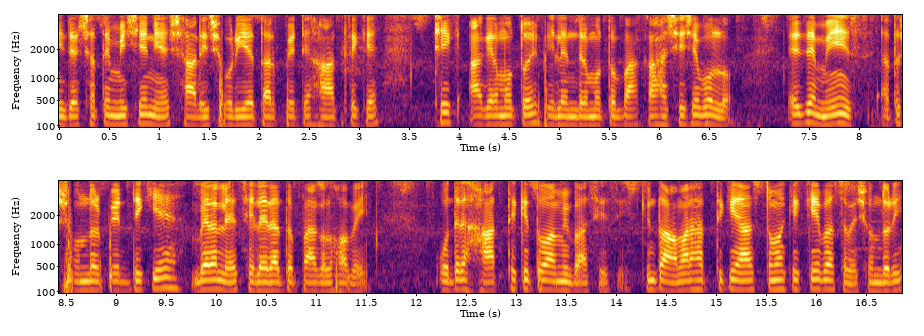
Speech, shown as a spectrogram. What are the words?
নিজের সাথে মিশিয়ে নিয়ে শাড়ি সরিয়ে তার পেটে হাত রেখে ঠিক আগের মতোই ভিলেনদের মতো বাঁকা হাসি এসে বলল, এই যে মিস, এত সুন্দর পেট দেখিয়ে বেড়ালে ছেলেরা তো পাগল হবেই। ওদের হাত থেকে তো আমি বাঁচিয়েছি, কিন্তু আমার হাত থেকে আজ তোমাকে কে বাঁচাবে সুন্দরী?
